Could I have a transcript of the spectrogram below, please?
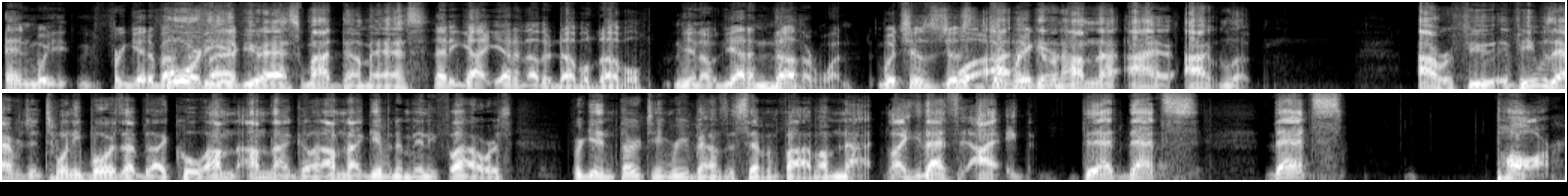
And we forget about 40 the fact if you ask my dumb ass. that he got yet another double double. You know, yet another one, which is just well, I, again, I'm not. I I look. I refuse. If he was averaging 20 boards, I'd be like, cool. I'm I'm not going. I'm not giving him any flowers for getting 13 rebounds at seven five. I'm not. Like that's I that that's that's par.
